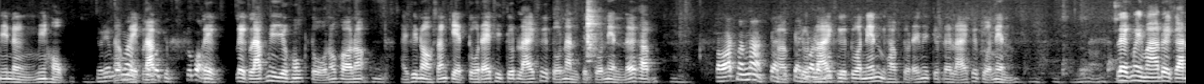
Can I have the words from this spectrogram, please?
มีหนึ่งมีหกตัวเล็กครับมากเลขลับจุดก็บอกเลขเลขหลักมีอยู่หกตัวเนาะพอเนาะอืมให้พี่น้องสังเกตตัวใดที่จุดหลายคือตัวนั้นเป็นตัวเน้นเลยครับต อดมันมากแปดครัสิบบแปดจุดวันหลายคือตัวเน้นครับ ตัวใดไม่จุดหลาย ๆ คือตัวเน้น เลขไม่มาด้วยกัน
